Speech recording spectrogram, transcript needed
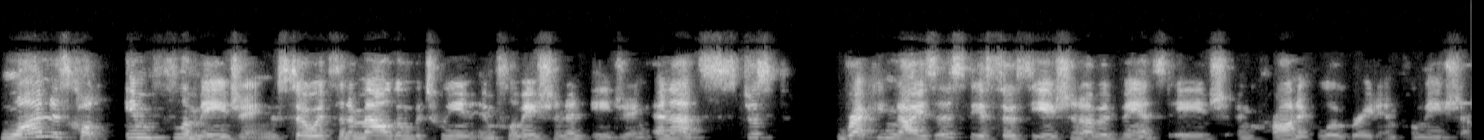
One is called inflammaging. So it's an amalgam between inflammation and aging. And that's just recognizes the association of advanced age and chronic low-grade inflammation.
